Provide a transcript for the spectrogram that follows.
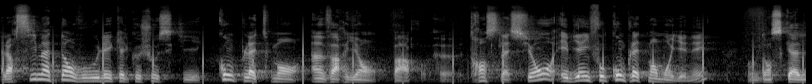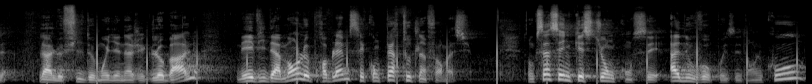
Alors si maintenant vous voulez quelque chose qui est complètement invariant par euh, translation, eh bien il faut complètement moyenner. Donc dans ce cas-là, le fil de moyennage est global, mais évidemment le problème c'est qu'on perd toute l'information. Donc ça c'est une question qu'on s'est à nouveau posée dans le cours.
